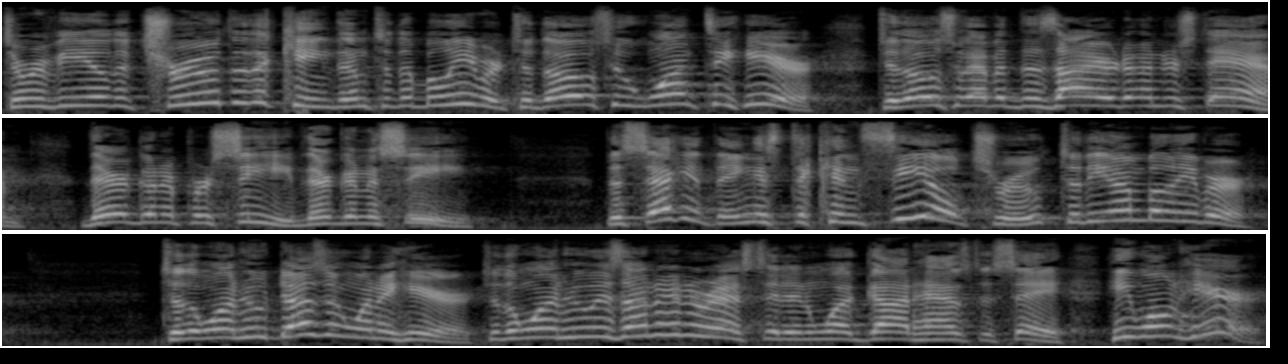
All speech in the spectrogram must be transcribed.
To reveal the truth of the kingdom to the believer, to those who want to hear, to those who have a desire to understand. They're going to perceive, they're going to see. The second thing is to conceal truth to the unbeliever, to the one who doesn't want to hear, to the one who is uninterested in what God has to say. He won't hear.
